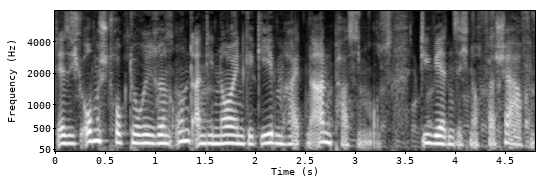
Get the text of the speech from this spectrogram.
der sich umstrukturieren und an die neuen Gegebenheiten anpassen muss. Die werden sich noch verschärfen.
